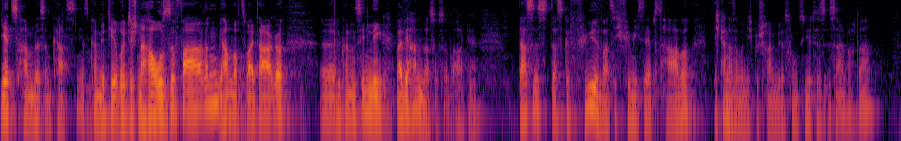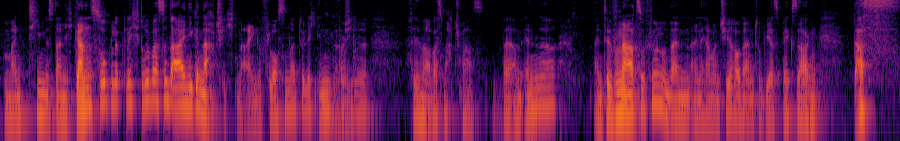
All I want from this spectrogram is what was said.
jetzt haben wir es im Kasten, jetzt können wir theoretisch nach Hause fahren, wir haben noch zwei Tage, äh, wir können uns hinlegen, weil wir haben das, was wir brauchen. Okay. Das ist das Gefühl, was ich für mich selbst habe. Ich kann das aber nicht beschreiben, wie das funktioniert. Es ist einfach da. Mein Team ist da nicht ganz so glücklich drüber. Es sind einige Nachtschichten eingeflossen natürlich in verschiedene Filme, aber es macht Spaß. Weil am Ende ein Telefonat zu führen und ein, ein Hermann Scherer oder ein Tobias Beck sagen, das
